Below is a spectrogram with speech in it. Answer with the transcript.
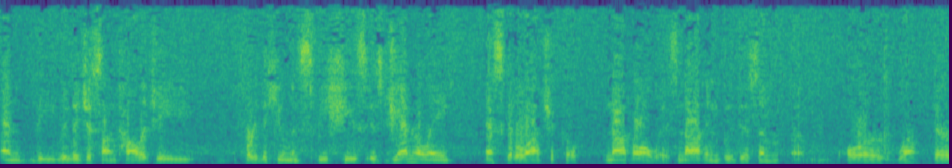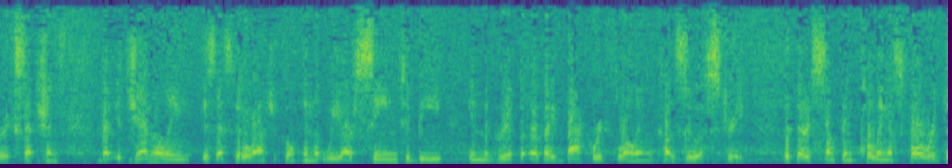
and the religious ontology for the human species is generally eschatological. Not always, not in Buddhism um, or, well, there are exceptions, but it generally is eschatological in that we are seen to be in the grip of a backward flowing casuistry, that there is something pulling us forward, the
